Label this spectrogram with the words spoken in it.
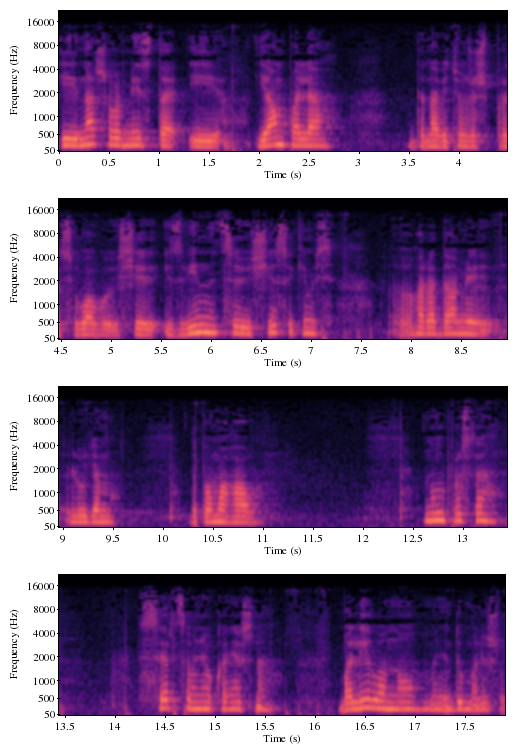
і нашого міста, і Ямполя, де навіть він же ж працював ще із Вінницею, ще з якимись е, городами людям допомагав. Ну, ми просто серце у нього, звісно, боліло, але ми не думали, що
